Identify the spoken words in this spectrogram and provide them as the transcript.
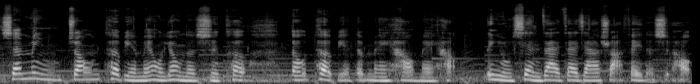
生命中特别没有用的时刻，都特别的美好美好。例如现在在家耍废的时候，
